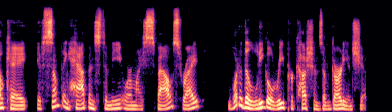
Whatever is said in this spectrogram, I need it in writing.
"Okay, if something happens to me or my spouse, right? What are the legal repercussions of guardianship?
